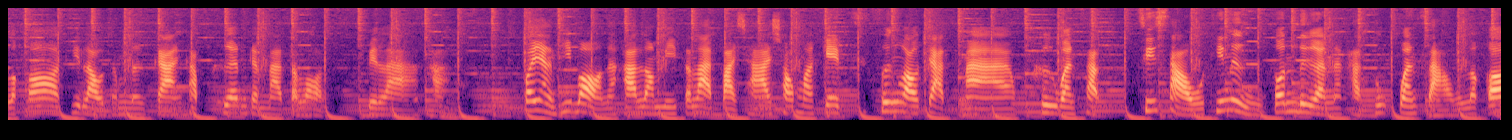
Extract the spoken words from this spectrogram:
แล้วก็ที่เราดำเนินการขับเคลื่อนกันมาตลอดเวลาค่ะก็อย่างที่บอกนะคะ เรามีตลาดป่าช้าช็อกมาร์เก็ตซึ่งเราจัดมาคือวันเสาร์ที่เสาร์ที่ 1 ต้นเดือนนะคะ ทุกวันเสาร์แล้วก็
